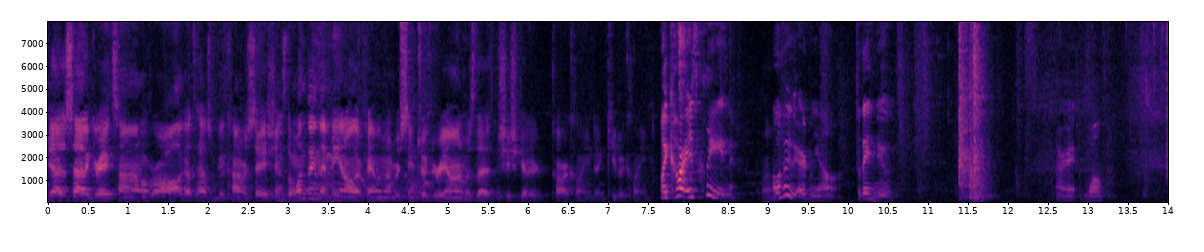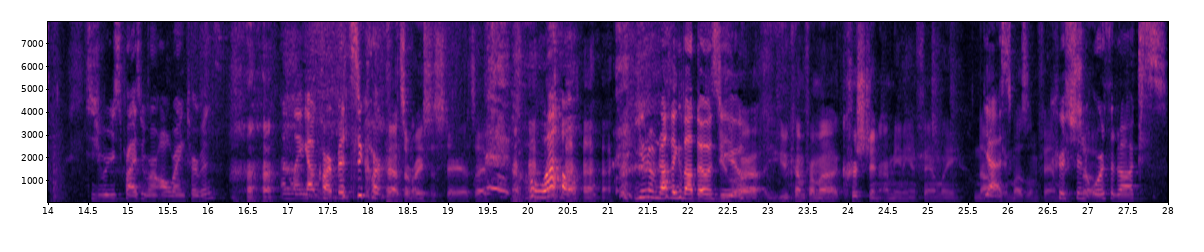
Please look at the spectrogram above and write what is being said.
yeah, I just had a great time overall. I got to have some good conversations. The one thing that me and all our family members seemed to agree on was that she should get her car cleaned and keep it clean. My car is clean. Well, I love how you aired me out, but they knew. All right, well. Did you were you surprised we weren't all wearing turbans and laying out carpets to carpet? That's a racist stereotype. wow, you know nothing about those, do you? You, are, you come from a Christian Armenian family, not yes, a Muslim family. Christian so. Orthodox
